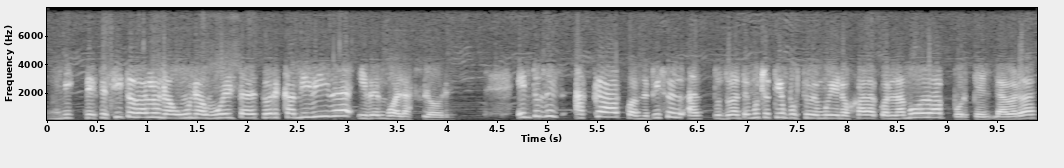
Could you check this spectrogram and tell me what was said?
necesito darle una, una vuelta de tuerca a mi vida y vengo a las flores. Entonces acá, cuando empiezo, durante mucho tiempo estuve muy enojada con la moda, porque la verdad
